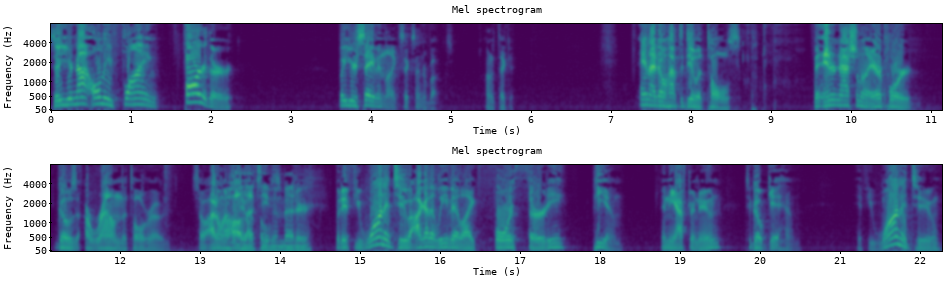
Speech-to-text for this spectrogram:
So you're not only flying farther, but you're saving like 600 bucks on a ticket. And I don't have to deal with tolls. The international airport goes around the toll road. So I don't have to oh, deal that's with tolls. even better. But if you wanted to, I got to leave at like 4:30 p.m. in the afternoon to go get him. If you wanted to, you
